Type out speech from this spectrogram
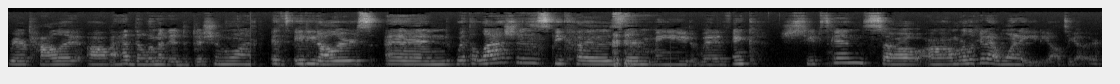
rare palette. Um, I had the limited edition one. It's eighty dollars, and with the lashes because they're made with ink sheepskin, so um, we're looking at one eighty altogether.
